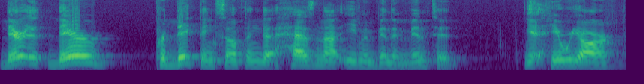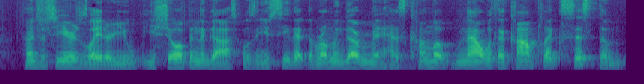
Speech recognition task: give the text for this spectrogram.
they're, they're predicting something that has not even been invented. Yet here we are, hundreds of years later, you, you show up in the Gospels and you see that the Roman government has come up now with a complex system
